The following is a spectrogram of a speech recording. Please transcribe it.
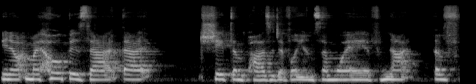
you know, my hope is that that shaped them positively in some way, if not of,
